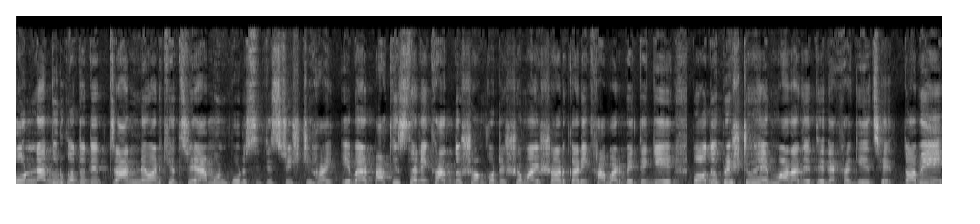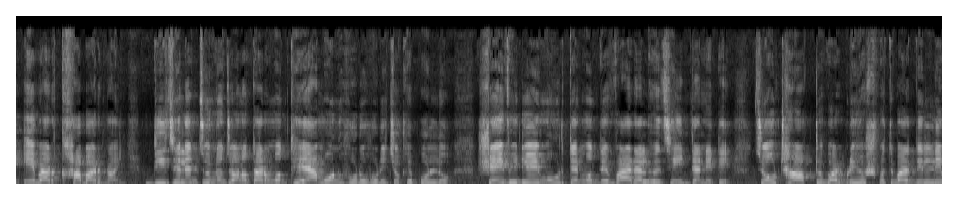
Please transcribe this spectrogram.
বন্যা দুর্গতদের ত্রাণ নেওয়ার ক্ষেত্রে এমন পরিস্থিতির সৃষ্টি হয়। এবার পাকিস্তানে খাদ্য সংকটের সময় সরকারি খাবার পেতে গিয়ে পদপৃষ্ঠ হয়ে মারা যেতে দেখা গিয়েছে। তবে এবার খাবার নয়। ডিজেলের জন্য জনতার মধ্যে এমন হুড়োহুড়ি চোখে পড়ল। সেই ভিডিও এই মুহূর্তের মধ্যে ভাইরাল হয়েছে ইন্টারনেটে। চৌঠা অক্টোবর বৃহস্পতিবার দিল্লি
